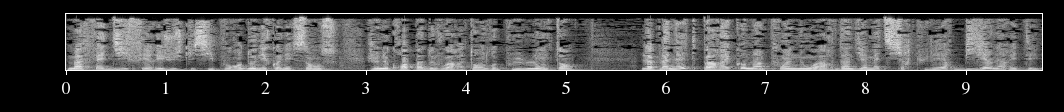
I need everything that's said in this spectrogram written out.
m'a fait différer jusqu'ici pour en donner connaissance. Je ne crois pas devoir attendre plus longtemps. La planète paraît comme un point noir d'un diamètre circulaire bien arrêté.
